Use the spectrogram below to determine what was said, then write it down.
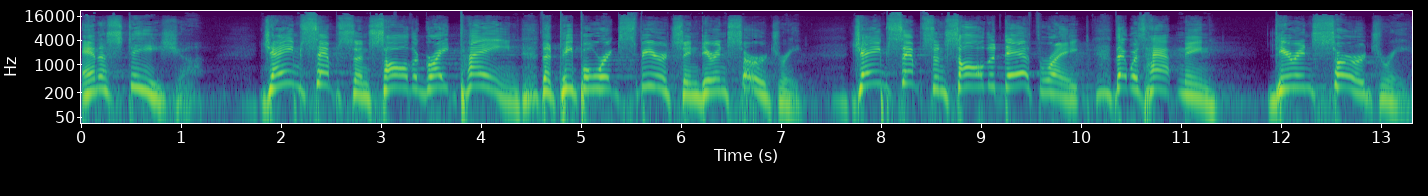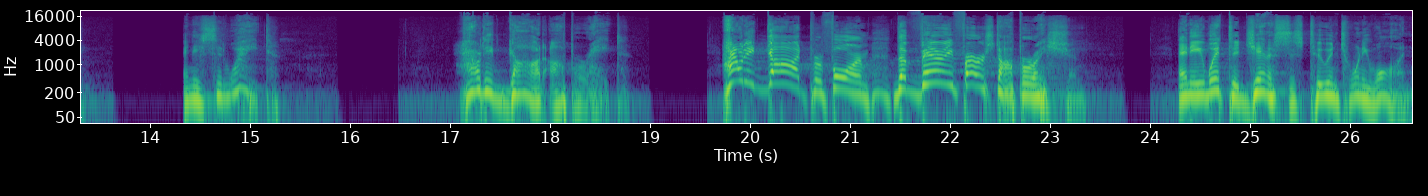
Anesthesia James Simpson saw the great pain that people were experiencing during surgery. James Simpson saw the death rate that was happening during surgery. And he said, Wait, how did God operate? How did God perform the very first operation? And he went to Genesis 2 and 21,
